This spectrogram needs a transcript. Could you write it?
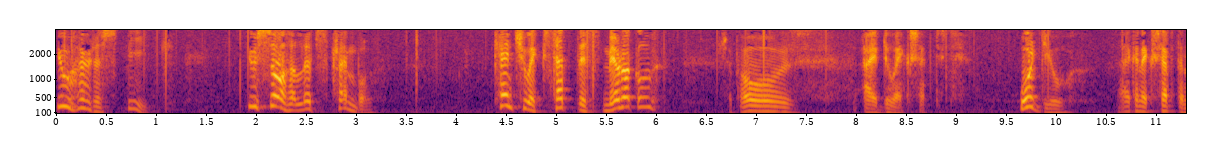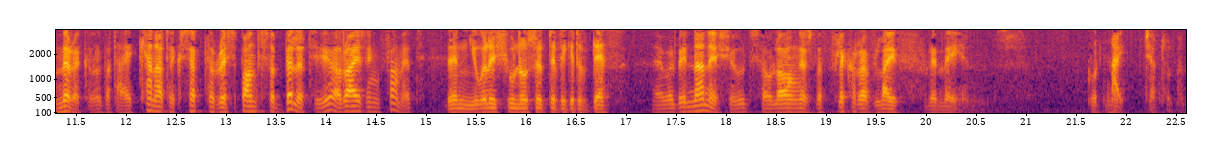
You heard her speak. You saw her lips tremble. Can't you accept this miracle? Suppose I do accept it. Would you? I can accept the miracle, but I cannot accept the responsibility arising from it. Then you will issue no certificate of death? There will be none issued so long as the flicker of life remains. Good night, gentlemen.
